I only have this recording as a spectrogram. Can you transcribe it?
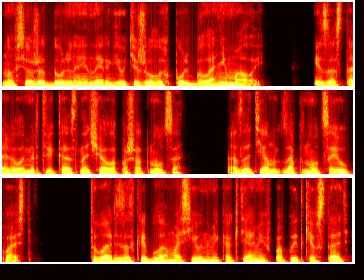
но все же дульная энергия у тяжелых пуль была немалой и заставила мертвяка сначала пошатнуться, а затем запнуться и упасть. Тварь заскребла массивными когтями в попытке встать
